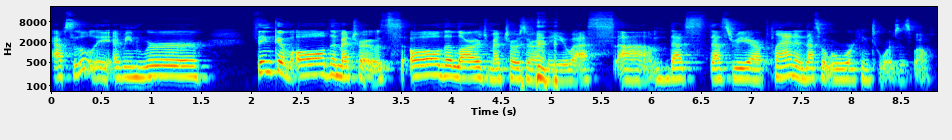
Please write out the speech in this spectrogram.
Absolutely. I mean, we're think of all the metros, all the large metros around the U.S. Um, that's that's really our plan, and that's what we're working towards as well.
